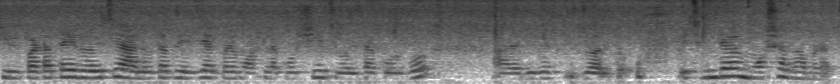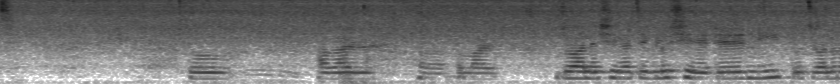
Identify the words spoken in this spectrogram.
শিলপাটাতেই রয়েছে, আলুটা ভেজে একবারে মশলা কষিয়ে ঝোলটা করব। আর এদিকে জলটা উফ, পেছন দিয়ে আবার মশা কামড়াচ্ছে তো আবার তোমার জল এসে গেছে, এগুলো সেরে টেরে নিই, তো চলো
